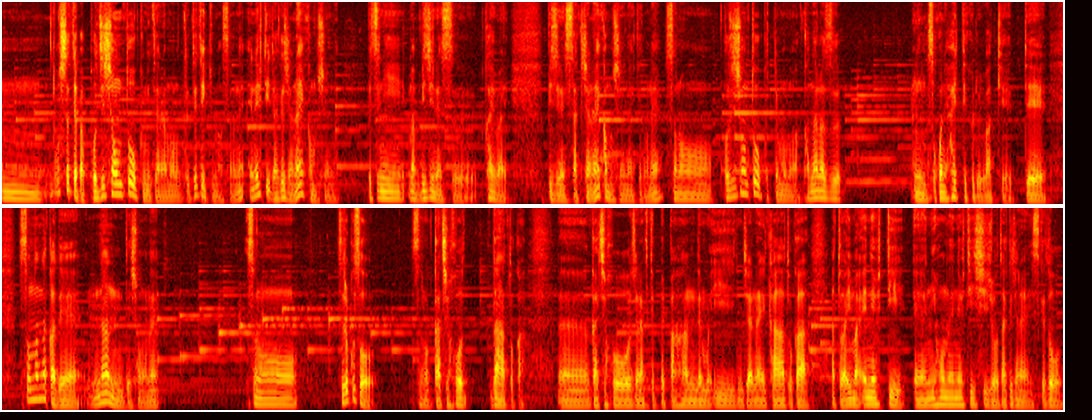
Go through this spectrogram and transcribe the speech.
うんどうしたってやっぱポジショントークみたいなものって出てきますよね。NFT だけじゃないかもしれない。別に、まあ、ビジネス界隈ビジネスだけじゃないかもしれないけどね。そのポジショントークってものは必ず、うん、そこに入ってくるわけでそんな中で何でしょうね。そのそれこそそのガチホだとかガチ法じゃなくてペッパーハンでもいいんじゃないかとかあとは今 NFT、えー、日本の NFT 市場だけじゃないですけど、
